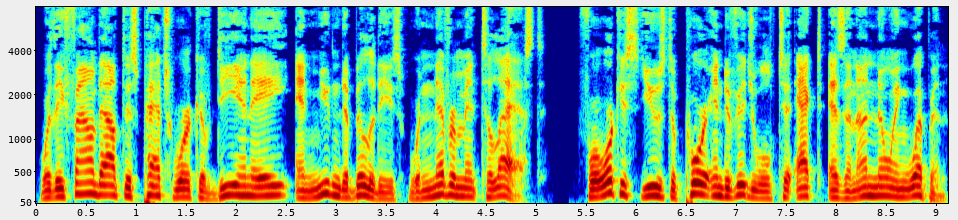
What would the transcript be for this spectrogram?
where they found out this patchwork of DNA and mutant abilities were never meant to last. For Orchis used a poor individual to act as an unknowing weapon,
